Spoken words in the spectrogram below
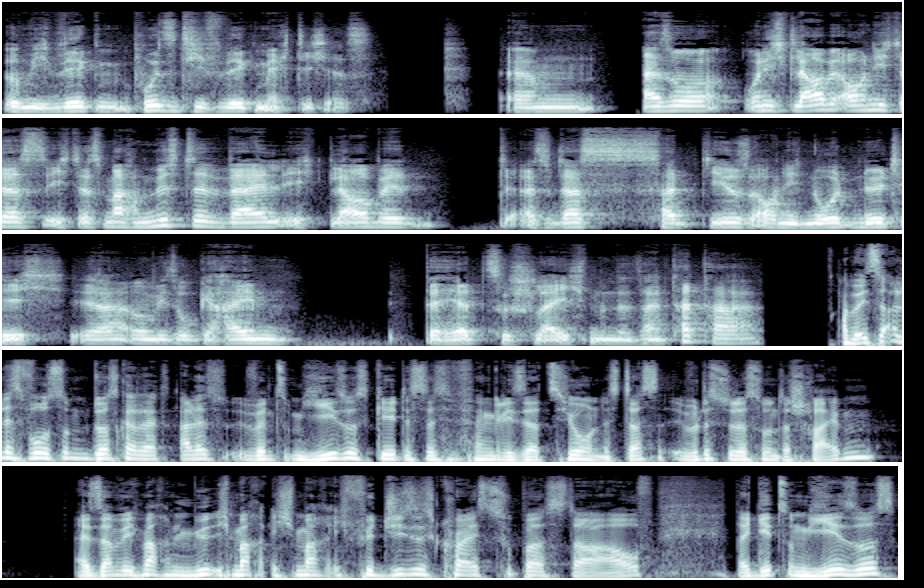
irgendwie wirken, positiv wirkmächtig ist. Ähm, also, und ich glaube auch nicht, dass ich das machen müsste, weil ich glaube, also das hat Jesus auch nicht not nötig, ja, irgendwie so geheim daher zu schleichen und dann sagen, tata. Aber ist alles, wo es um, du hast gesagt, alles, wenn es um Jesus geht, ist das Evangelisation. Ist das, würdest du das so unterschreiben? Also sagen wir, ich mache ich mache ich mache ich für Jesus Christ Superstar auf. Da geht es um Jesus,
